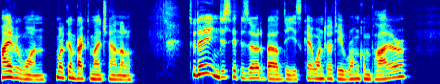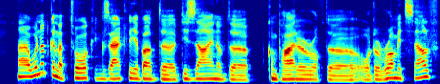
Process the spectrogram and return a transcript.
Hi everyone, welcome back to my channel. Today in this episode about the Sky130 ROM compiler, uh, we're not going to talk exactly about the design of the compiler of the or the ROM itself,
